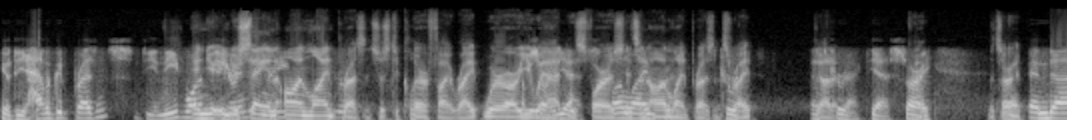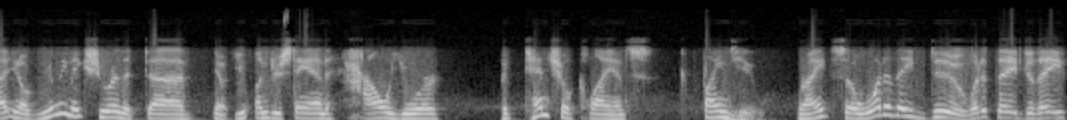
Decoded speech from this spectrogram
you know, do you have a good presence? Do you need one? And you're, you're saying an online presence, just to clarify, right? Where are I'm you sorry, at yes. as far as online it's an online presence, That's right? That's Got correct. It. Yes. Sorry. That's all right. And uh, you know, really make sure that uh, you know you understand how your potential clients find you. Right. So, what do they do? What do they do? They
